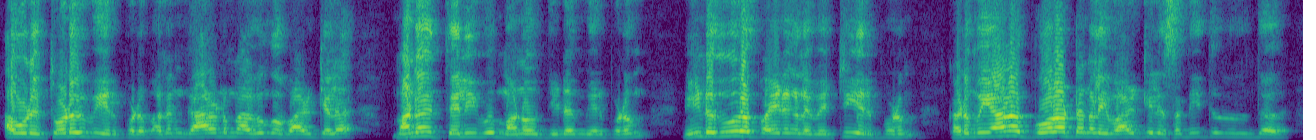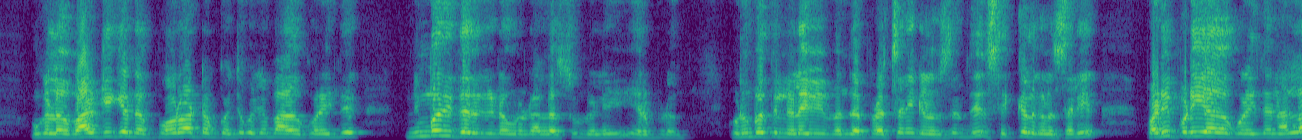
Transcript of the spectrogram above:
அவருடைய தொடர்பு ஏற்படும். அதன் காரணமாக உங்கள் வாழ்க்கையில் மன தெளிவு மனோ திடம் ஏற்படும். நீண்ட தூர பயணங்களை வெற்றி ஏற்படும். கடுமையான போராட்டங்களை வாழ்க்கையில் சந்தித்து இந்த உங்களோட வாழ்க்கைக்கு அந்த போராட்டம் கொஞ்சம் கொஞ்சமாக குறைந்து நிம்மதி தருகின்ற ஒரு நல்ல சூழ்நிலை ஏற்படும். குடும்பத்தில் நிலவி வந்த பிரச்சனைகளும் சேர்ந்து சிக்கல்களும் சரி படிப்படியாக குறைந்த நல்ல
